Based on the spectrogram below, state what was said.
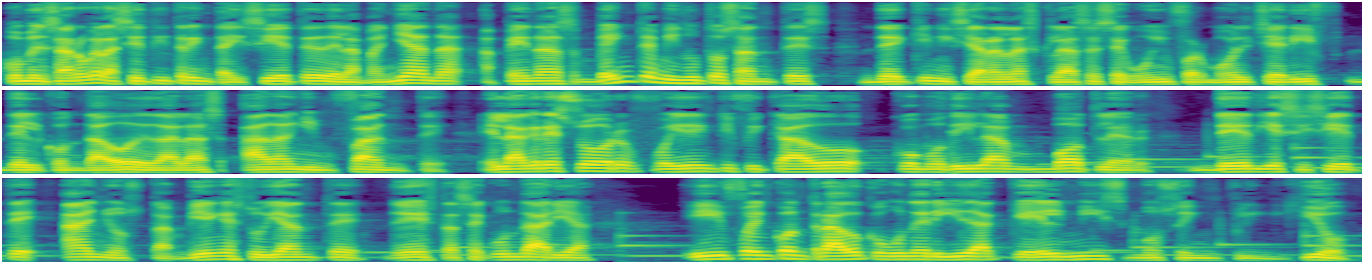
comenzaron a las 7 y 37 de la mañana, apenas 20 minutos antes de que iniciaran las clases, según informó el sheriff del condado de Dallas, Adam Infante. El agresor fue identificado como Dylan Butler, de 17 años, también estudiante de esta secundaria, y fue encontrado con una herida que él mismo se infligió.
